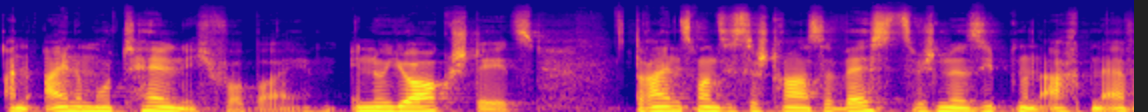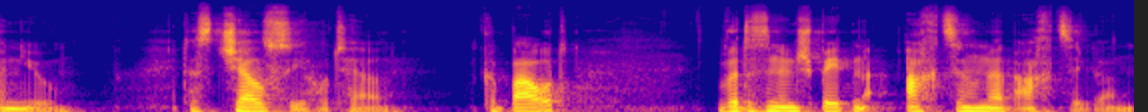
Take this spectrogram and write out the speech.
an einem Hotel nicht vorbei. In New York steht's. 23. Straße West zwischen der 7. und 8. Avenue. Das Chelsea Hotel. Gebaut wird es in den späten 1880ern.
